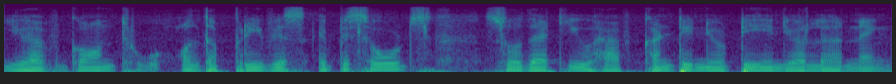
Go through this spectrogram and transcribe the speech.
you have gone through all the previous episodes so that you have continuity in your learning.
